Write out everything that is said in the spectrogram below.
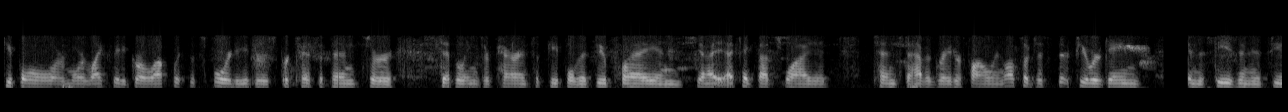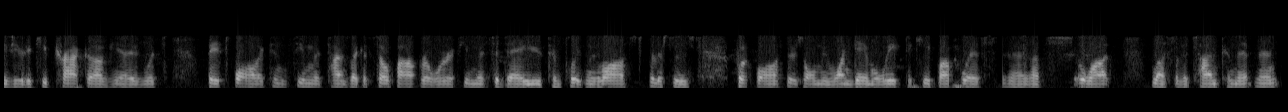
people are more likely to grow up with the sport either as participants or siblings or parents of people that do play and yeah, I, I think that's why it tends to have a greater following. Also just the fewer games in the season it's easier to keep track of, you know, with baseball it can seem at times like a soap opera where if you miss a day you're completely lost versus football. If there's only one game a week to keep up with uh, that's a lot less of a time commitment.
